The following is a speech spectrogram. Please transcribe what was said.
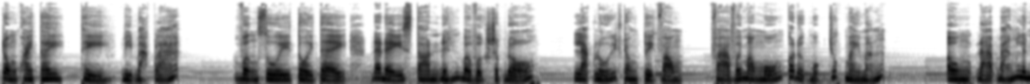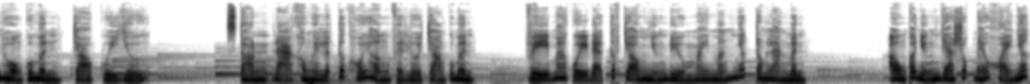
trồng khoai tây thì bị bạc lá. Vận xui tồi tệ đã đẩy Stone đến bờ vực sụp đổ, lạc lối trong tuyệt vọng và với mong muốn có được một chút may mắn – Ông đã bán linh hồn của mình cho quỷ dữ. Stone đã không ngay lập tức hối hận về lựa chọn của mình vì ma quỷ đã cấp cho ông những điều may mắn nhất trong làng mình. Ông có những gia súc béo khỏe nhất,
